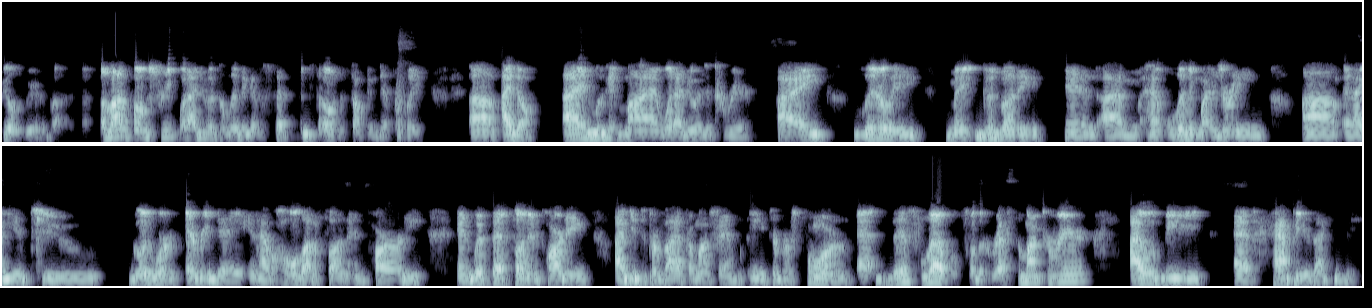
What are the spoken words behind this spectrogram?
feels weird about it. A lot of folks treat what I do as a living as a stepping stone to something differently. Um, I don't. I look at my what I do as a career. I literally make good money and I'm living my dream. Um, and I get to go to work every day and have a whole lot of fun and party. And with that fun and partying, I get to provide for my family. To perform at this level for the rest of my career, I would be as happy as I can be.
